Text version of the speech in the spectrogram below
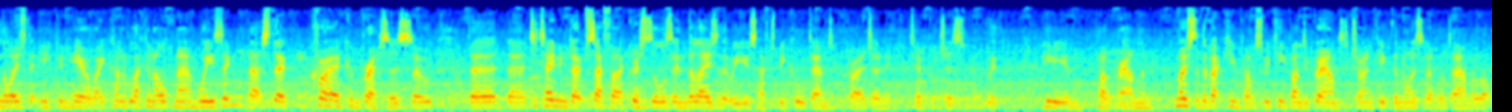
noise that you can hear away, kind of like an old man wheezing. That's the cryo compressors. So the, the titanium doped sapphire crystals in the laser that we use have to be cooled down to cryogenic temperatures with helium pumped around them. Most of the vacuum pumps we keep underground to try and keep the noise level down a lot.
